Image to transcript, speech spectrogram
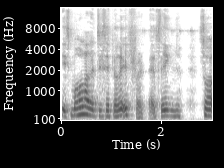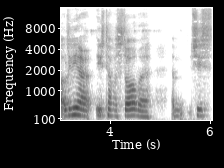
it's more like a disability thing. So Olivia used to have a stoma, and she's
